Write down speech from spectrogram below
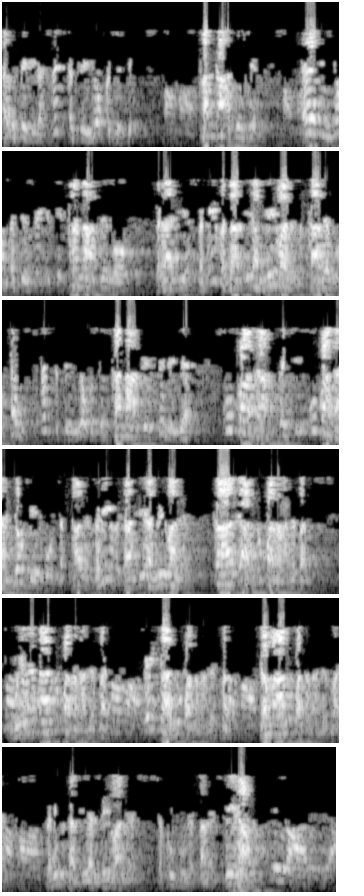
အဲ့ဒီစိတ်ကစိတ်အစဉ်ရုပ်အစဉ်ဖြစ်မှန်ပါခန္ဓာအစဉ်ဖြစ်အဲ့ဒီရုပ်အစဉ်စိတ်အစဉ်ခန္ဓာအစဉ်ကိုတရားကြီးသတိပဋ္ဌာန်တရား၄ပါးနဲ့တစ်ခါတည်းကိုအဲ့ဒီစိတ်အစဉ်ရုပ်အစဉ်ခန္ဓာအစဉ်ဖြစ်နေတဲ့ဥပါဒာစိတ်ကြီးဥပါဒာရုပ်တွေကိုတစ်ခါတည်းသတိပဋ္ဌာန်တရား၄ပါးနဲ့ကာယနုပါဒနာနဲ့ပတ် ဝေဒနာနုပါဒနာနဲ့ပတ်စိတ်ကနုပါဒနာနဲ့ပတ်ဓမ္မနုပါဒနာနဲ့ပတ်သတိပဋ္ဌာန်တရား၄ပါးနဲ့တစ်ခုခုနဲ့ပတ်လိုက်သိတာသိပါတယ်ဗျာ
